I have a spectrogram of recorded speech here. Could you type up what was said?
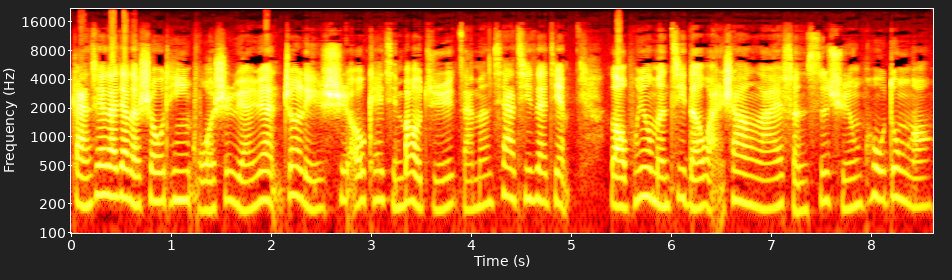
感谢大家的收听，我是圆圆，这里是 OK 情报局，咱们下期再见，老朋友们记得晚上来粉丝群互动哦。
